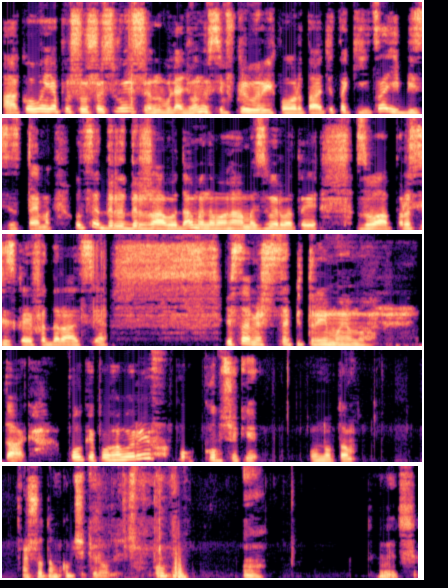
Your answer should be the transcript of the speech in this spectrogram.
А коли я пишу щось вище, ну блядь, вони всі в Кривий Ріг повертають. І такі, це їбі система. Оце державу, да, ми намагаємось вирвати з лап Російської Федерації. І самі ж це підтримуємо. Так, поки поговорив, копчики, воно там. А що там копчики роблять? Оп. О. Дивіться.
